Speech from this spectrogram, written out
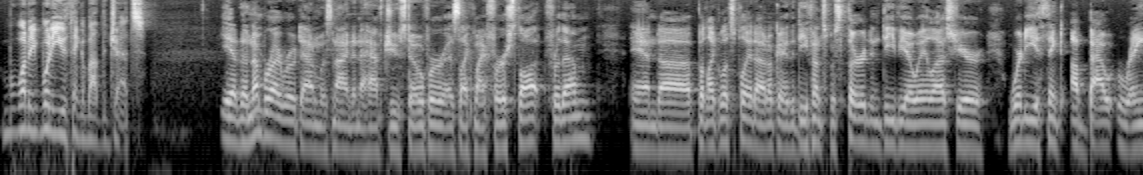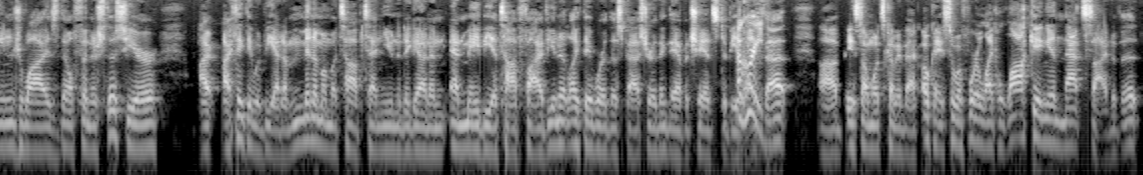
What do, what do you think about the Jets? Yeah, the number I wrote down was nine and a half juiced over as like my first thought for them. And uh, but like let's play it out. Okay, the defense was third in DVOA last year. Where do you think about range wise they'll finish this year? I, I think they would be at a minimum a top 10 unit again and, and maybe a top five unit like they were this past year. I think they have a chance to be Agreed. like that uh, based on what's coming back. Okay, so if we're like locking in that side of it,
